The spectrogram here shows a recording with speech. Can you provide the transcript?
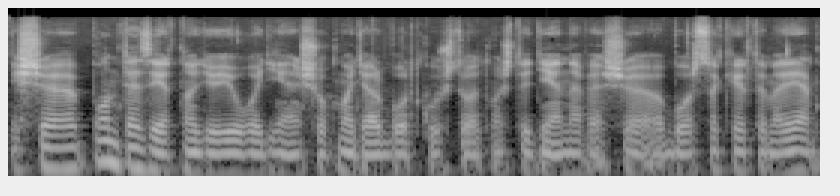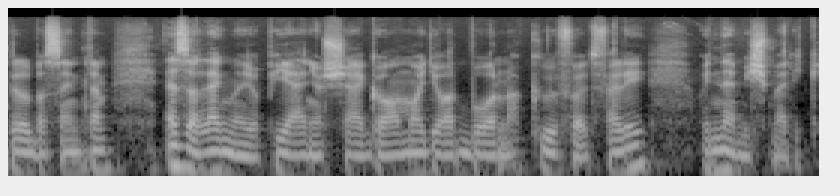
És eh, pont ezért nagyon jó, hogy ilyen sok magyar bort kóstolt most egy ilyen neves eh, borszakértő, mert ilyen pillanatban szerintem ez a legnagyobb hiányossága a magyar bornak külföld felé, hogy nem ismerik,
